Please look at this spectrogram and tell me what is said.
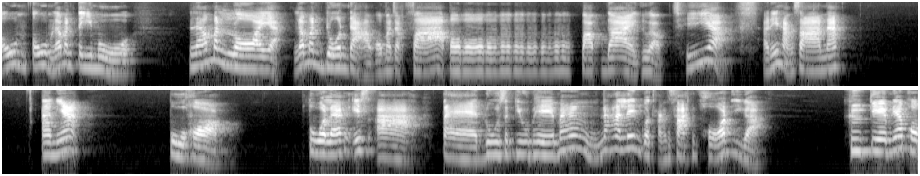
ตุ้มตุ้มแล้วมันตีหมู่ แล้วมันลอยอะ แล้วมันโยนดาบออกมาจากฟ้าปั๊บได้คือแบบเชี่ยอันนี้ถังซานนะ อันเนี้ยปู่หอกตัวแรง SR แต่ดูสกิลเพย์แม่งน่าเล่นกว่าถังซานคอร์สอีกอะคือเกมเนี้ยพอ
